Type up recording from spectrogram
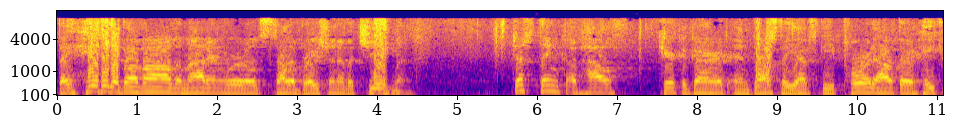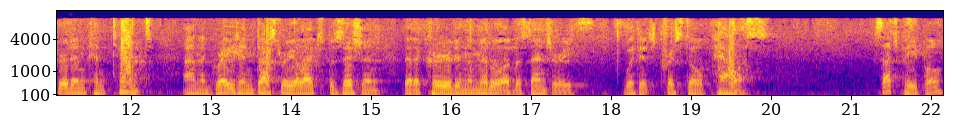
They hated above all the modern world's celebration of achievement. Just think of how Kierkegaard and Dostoevsky poured out their hatred and contempt on the great industrial exposition that occurred in the middle of the century with its crystal palace. Such people,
